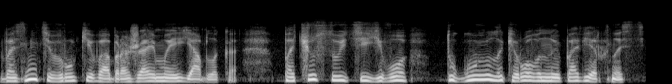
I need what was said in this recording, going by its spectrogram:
Возьмите в руки воображаемое яблоко, почувствуйте его тугую лакированную поверхность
